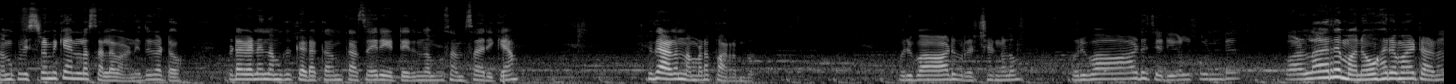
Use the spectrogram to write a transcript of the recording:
നമുക്ക് വിശ്രമിക്കാനുള്ള സ്ഥലമാണ്. ഇത് കേട്ടോ. ഇവിടെ വേണേൽ നമുക്ക് കിടക്കാം കസേര ഇട്ടിരുന്ന് നമുക്ക് സംസാരിക്കാം. ഇതാണ് നമ്മുടെ പറമ്പ്. ഒരുപാട് വൃക്ഷങ്ങളും ഒരുപാട് ചെടികൾ കൊണ്ട് വളരെ മനോഹരമായിട്ടാണ്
